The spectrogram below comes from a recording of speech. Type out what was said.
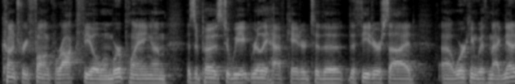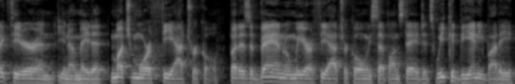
country funk rock feel when we're playing them, as opposed to we really have catered to the the theater side. Uh, working with magnetic theater and you know made it much more theatrical but as a band when we are theatrical and we step on stage it's we could be anybody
